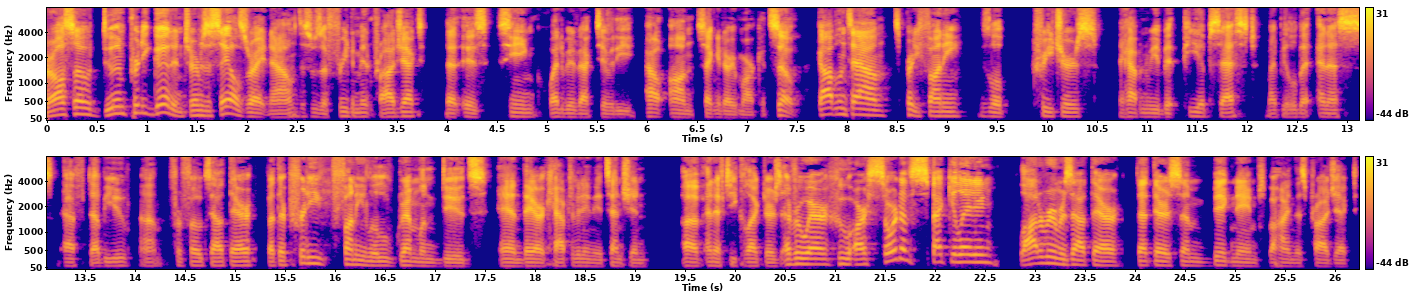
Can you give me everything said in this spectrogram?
They're also doing pretty good in terms of sales right now. This was a free to mint project that is seeing quite a bit of activity out on secondary markets. So, Goblin Town, it's pretty funny. These little creatures, they happen to be a bit P obsessed, might be a little bit NSFW um, for folks out there, but they're pretty funny little gremlin dudes, and they are captivating the attention of NFT collectors everywhere who are sort of speculating. A lot of rumors out there that there's some big names behind this project,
